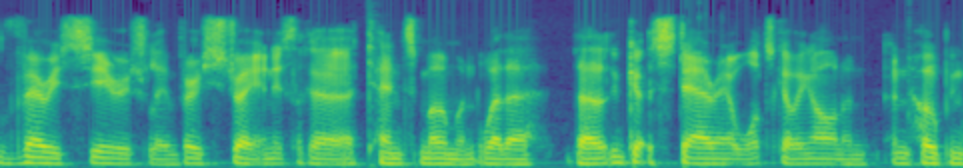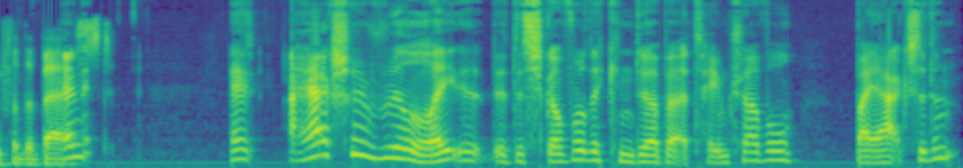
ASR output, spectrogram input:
very seriously and very straight, and it's like a, a tense moment where they're, they're staring at what's going on and, and hoping for the best. It, I actually really like that they discover they can do a bit of time travel by accident.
